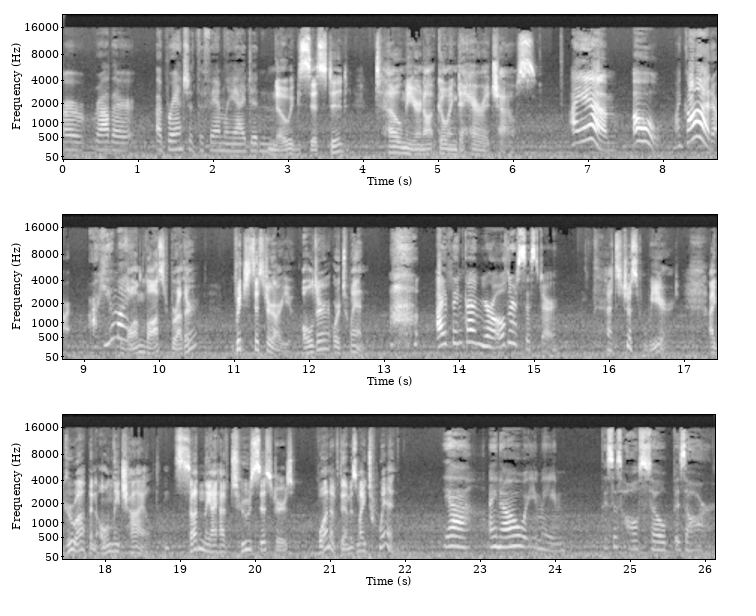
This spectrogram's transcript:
Or rather, a branch of the family I didn't. know existed? Tell me you're not going to Harridge House. I am! Oh, my god! Are, are you my. Long lost brother? Which sister are you, older or twin? I think I'm your older sister. That's just weird. I grew up an only child, and suddenly I have two sisters. One of them is my twin. Yeah, I know what you mean. This is all so bizarre.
